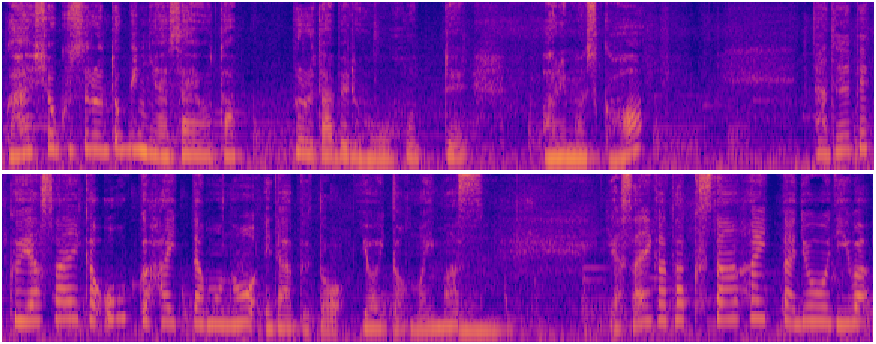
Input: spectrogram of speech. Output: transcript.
外食する時に野菜をたっぷり食べる方法ってありますか？なるべく野菜が多く入ったものを選ぶと良いと思います、うん野菜がたくさん入った料理は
